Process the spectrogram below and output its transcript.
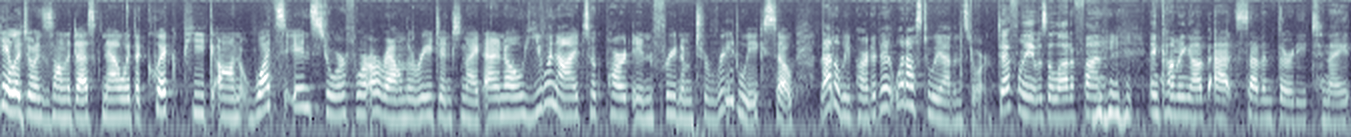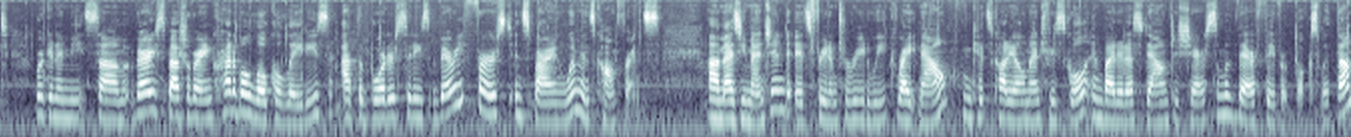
Kayla joins us on the desk now with a quick peek on what's in store for around the region tonight. I know you and I took part in Freedom to Read Week, so that'll be part of it. What else do we have in store? Definitely, it was a lot of fun. and coming up at 7.30 tonight, we're going to meet some very special, very incredible local ladies at the Border City's very first Inspiring Women's Conference. Um, as you mentioned, it's Freedom to Read Week right now, and Kitscoty Elementary School invited us down to share some of their favorite books with them.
